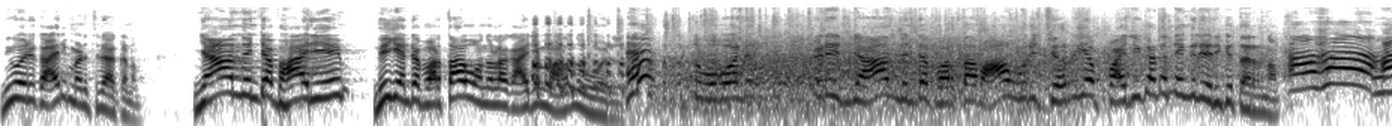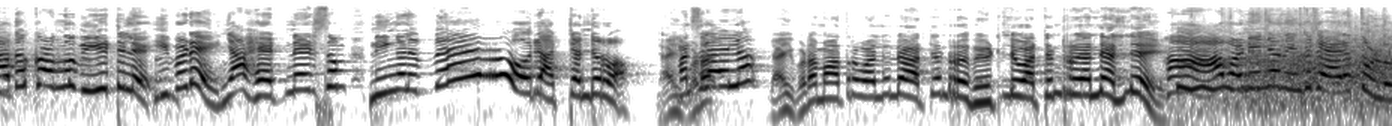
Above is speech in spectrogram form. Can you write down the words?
നീ ഒരു കാര്യം മനസ്സിലാക്കണം. ഞാൻ നിന്റെ ഭാര്യയും നീ എന്റെ ഭർത്താവും എന്നുള്ള കാര്യം മറന്നു പോയത് അതുപോലെ എടി, ഞാൻ നിന്റെ ഭർത്താവ്. ആ ഒരു ചെറിയ പരിഗണനെങ്കിലും എനിക്ക് തരണം. ആഹാ അതൊക്കെ അങ്ങ് വീട്ടിൽ. ഇവിടെ ഞാൻ ഹെഡ് നേഴ്സും നിങ്ങൾ വേറെ ഒരു ഇവിടെ- മനസ്സിലായല്ലോ? ഞാൻ ഇവിടെ മാത്രമല്ലല്ലോ അറ്റൻഡർ വീട്ടിലും അറ്റൻഡർ തന്നെ അല്ലേ? ആ പണി ഞാൻ നിങ്ങൾക്ക് ചേരത്തുള്ളൂ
